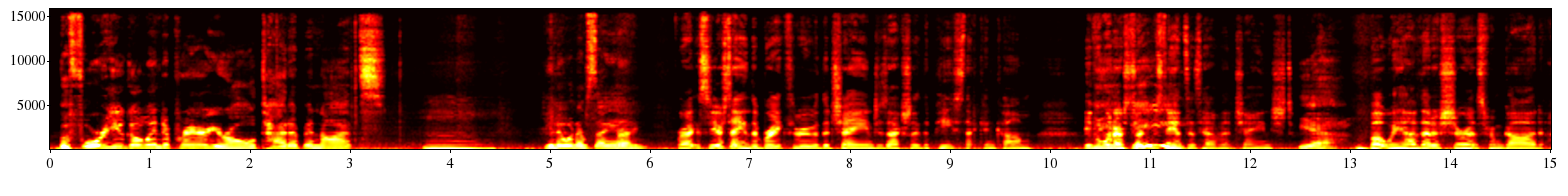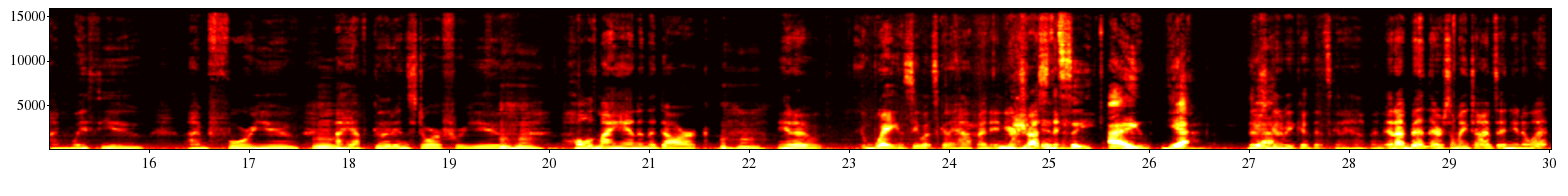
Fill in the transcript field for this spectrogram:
before you go into prayer, you're all tied up in knots. Mm. You know what I'm saying? Right. Right. So you're saying the breakthrough, the change is actually the peace that can come even when our circumstances haven't changed. Yeah. But we have that assurance from God I'm with you, I'm for you, Mm. I have good in store for you. Mm-hmm. Hold my hand in the dark. Mm-hmm. You know, wait and see what's going to happen. And you're trusting. And see, I yeah. There's yeah. going to be good that's going to happen. And I've been there so many times. And you know what?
